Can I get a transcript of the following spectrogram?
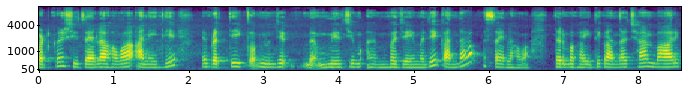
पटकन शिजायला हवा आणि इथे प्रत्येक म्हणजे मिरची भजाईमध्ये कांदा असायला हवा. तर बघा इथे कांदा छान बारीक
